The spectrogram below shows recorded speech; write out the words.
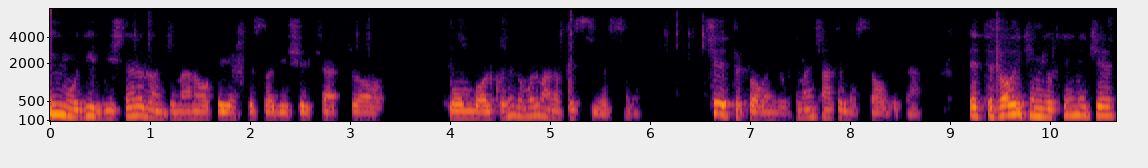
این مدیر بیشتر از آنکه منافع اقتصادی شرکت را دنبال کنه دنبال منافع سیاسی. چه اتفاقی میفته من چند تا مثال بگم اتفاقی که میفته اینه که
